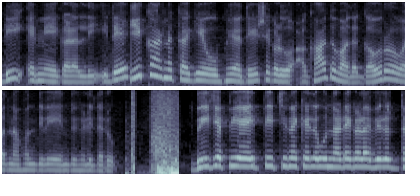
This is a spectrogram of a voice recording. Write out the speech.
ಡಿಎನ್ಎಗಳಲ್ಲಿ ಇದೆ. ಈ ಕಾರಣಕ್ಕಾಗಿ ಉಭಯ ದೇಶಗಳು ಅಗಾಧವಾದ ಗೌರವವನ್ನು ಹೊಂದಿವೆ ಎಂದು ಹೇಳಿದರು. ಬಿಜೆಪಿಯ ಇತ್ತೀಚಿನ ಕೆಲವು ನಡೆಗಳ ವಿರುದ್ಧ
